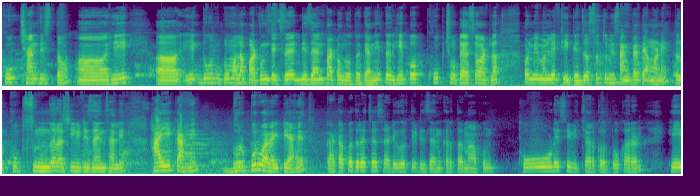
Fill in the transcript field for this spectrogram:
खूप छान दिसतं. हे एक दोन फोटो मला पाठवून त्याचं डिझाईन पाठवलं होतं त्याने. तर हे पप खूप छोटं आहे असं वाटलं. पण मी म्हणले ठीक आहे. जसं तुम्ही सांगता त्यामाणे तर खूप सुंदर अशी ही डिझाईन झाले. हा एक आहे. भरपूर व्हरायटी आहेत. काटापदराच्या साडीवरती डिझाईन करताना आपण थोडेसे विचार करतो कारण हे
